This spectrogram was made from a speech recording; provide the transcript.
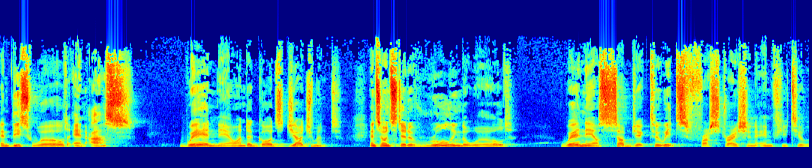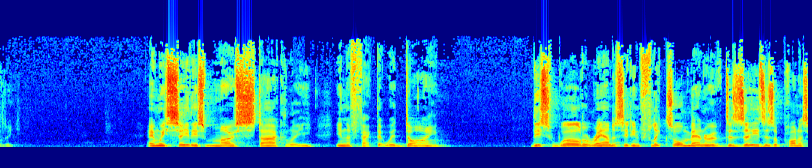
and this world and us, we're now under God's judgment. And so instead of ruling the world, we're now subject to its frustration and futility. And we see this most starkly in the fact that we're dying. This world around us, it inflicts all manner of diseases upon us.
